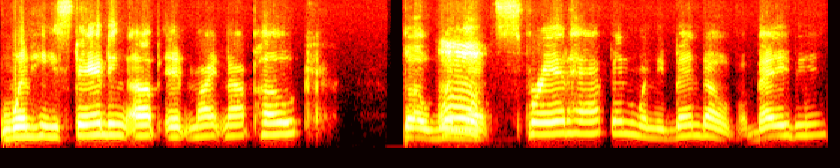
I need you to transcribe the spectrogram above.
when he's standing up, it might not poke, but when Mm. that spread happen, when he bend over, baby,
